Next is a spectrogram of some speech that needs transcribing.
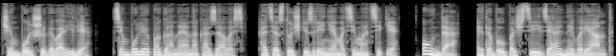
Чем больше говорили, тем более поганой она казалась. Хотя с точки зрения математики, о да, это был почти идеальный вариант.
